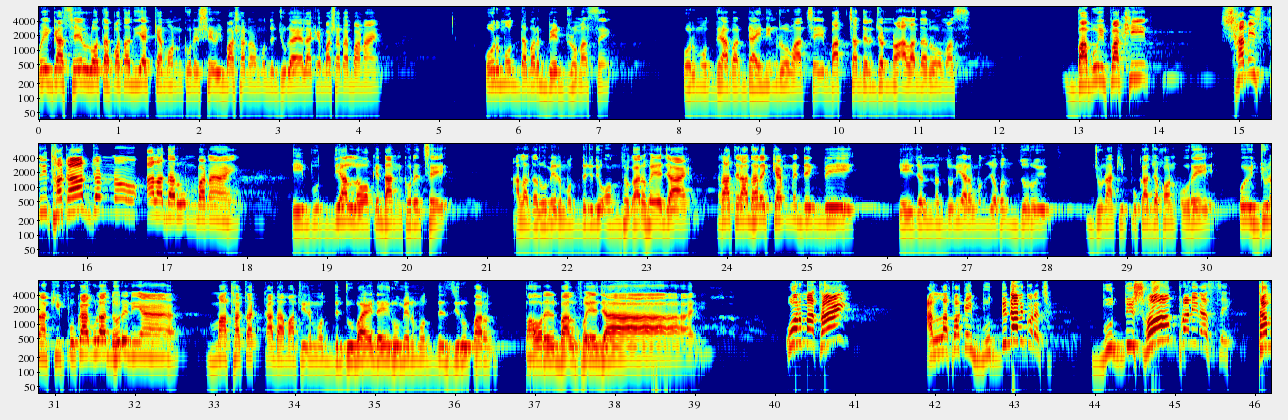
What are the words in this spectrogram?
ওই গাছের লতা পাতা দিয়া কেমন করে সে ওই বাসাটার মধ্যে জুলাই এলাকায় বাসাটা বানায়। ওর মধ্যে আবার বেডরুম আছে, ওর মধ্যে আবার ডাইনিং রুম আছে, বাচ্চাদের জন্য আলাদা রুম আছে। বাবুই পাখির স্বামী স্ত্রী থাকার জন্য আলাদা রুম বানায়। এই বুদ্ধি আল্লাহ ওকে দান করেছে। আলাদা রুমের মধ্যে যদি অন্ধকার হয়ে যায়, রাতের আধারে কেমনে দেখবে? এই জন্য দুনিয়ার মধ্যে যখন জরুরি জুনাকি পোকা যখন ওরে ওই জুনাকি পোকাগুলা ধরে নিয়া মাথাটা কাদা মাটির মধ্যে ডুবাই দেয়, রুমের মধ্যে জিরো পার পাওয়ারের বাল্ব হয়ে যায়। ওর মাথায় আল্লাহ পাকে বুদ্ধি দান করেছে। বুদ্ধি সব প্রাণীর আছে। তাম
